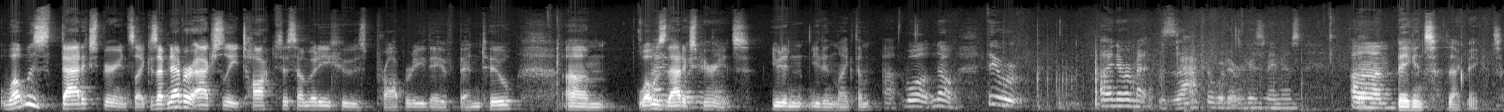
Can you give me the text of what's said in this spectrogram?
what was that experience like? Because I've never actually talked to somebody whose property they've been to. Um, what was I that avoided them. experience? You didn't you didn't like them? Uh, well, no, they were. I never met Zak or whatever his name is. Um, Bagans, Zak Bagans.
